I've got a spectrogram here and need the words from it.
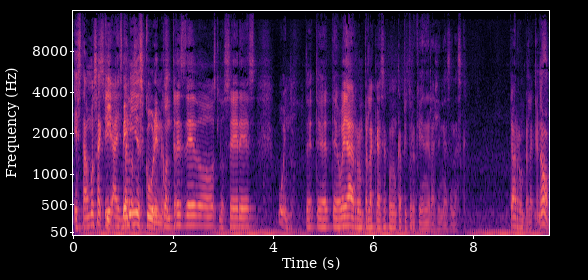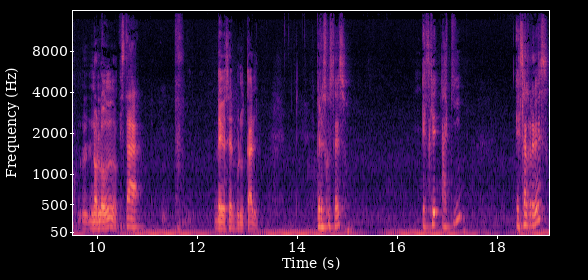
Estamos aquí, ven y descúbrenos. Con tres dedos, los seres... Uy, no, te, te, voy a romper la cabeza con un capítulo que viene de las líneas de Nazca. Te va a romper la cabeza. No, no lo dudo. Está... Debe ser brutal. Pero es justo eso. Es que aquí es al revés.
